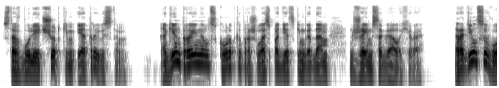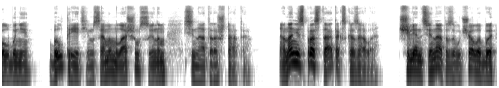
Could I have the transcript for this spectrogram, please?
став более четким и отрывистым. Агент Рейнольдс коротко прошлась по детским годам Джеймса Галлахера. Родился в Олбани, был третьим, самым младшим сыном сенатора штата. Она неспроста так сказала. Член Сената звучало бы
